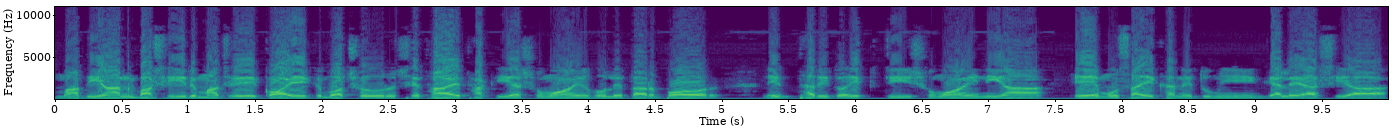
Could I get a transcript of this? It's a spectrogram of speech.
মাদিয়ানবাসীর মাঝে কয়েক বছর সেথায় থাকিয়া সময় হলে তারপর নির্ধারিত একটি সময় নিয়া, হে মুসা, এখানে তুমি গেলে আসিয়া,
